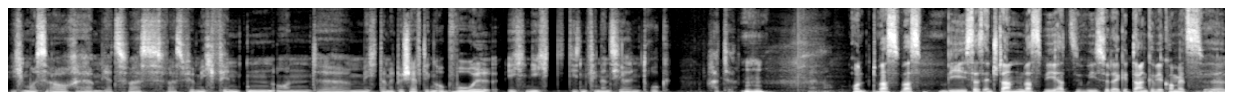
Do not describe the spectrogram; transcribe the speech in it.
ich muss auch ähm, jetzt was, was für mich finden und äh, mich damit beschäftigen, obwohl ich nicht diesen finanziellen Druck hatte. Mhm. Also. Und was, was, wie ist das entstanden? Was, wie hat, wie ist so der Gedanke? Wir kommen jetzt, äh,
